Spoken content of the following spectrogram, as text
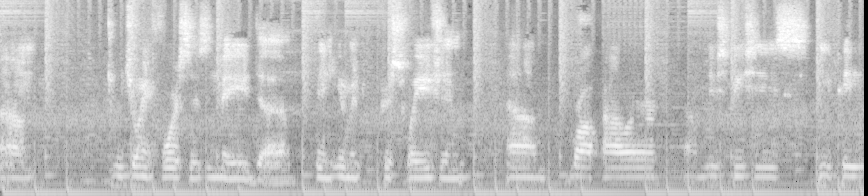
Um, we joined forces and made uh, the Inhuman Persuasion, um, Raw Power, um, New Species EP.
